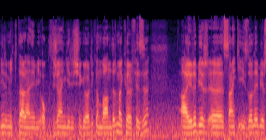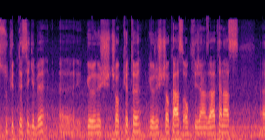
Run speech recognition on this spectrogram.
Bir miktar hani bir oksijen girişi gördük ama Bandırma Körfezi ayrı bir e, sanki izole bir su kütlesi gibi e, görünüş çok kötü, görüş çok az, oksijen zaten az. E,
